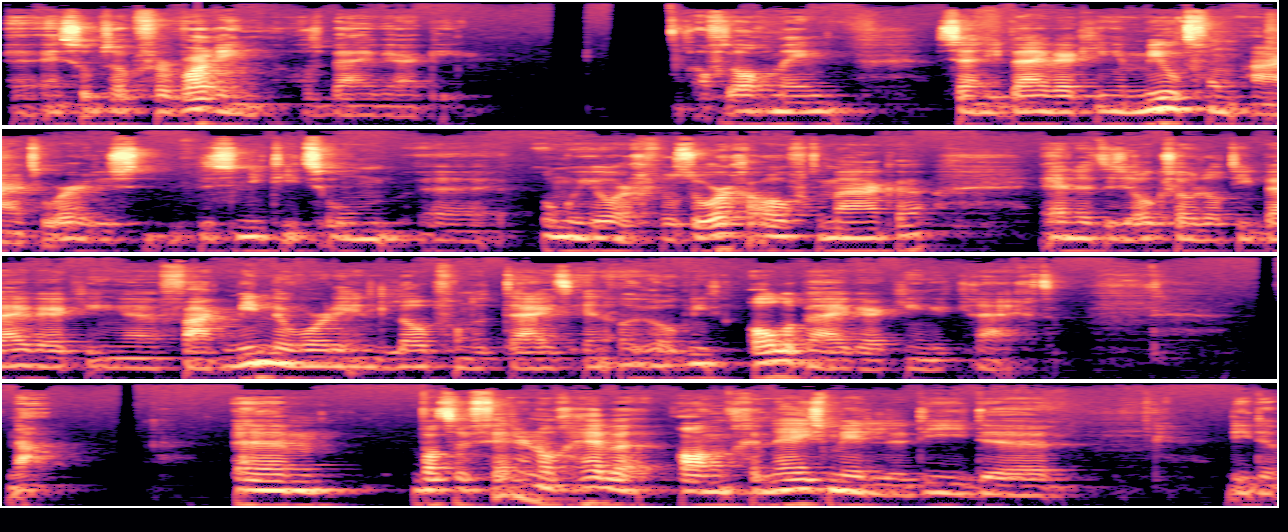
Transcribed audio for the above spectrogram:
en soms ook verwarring als bijwerking. Over het algemeen zijn die bijwerkingen mild van aard hoor. Dus het is niet iets om, uh, om heel erg veel zorgen over te maken. En het is ook zo dat die bijwerkingen vaak minder worden in de loop van de tijd en u ook niet alle bijwerkingen krijgt. Nou, ehm, wat we verder nog hebben aan geneesmiddelen die de, die de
